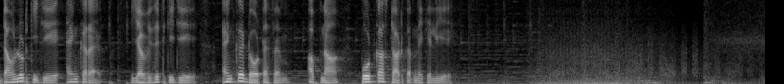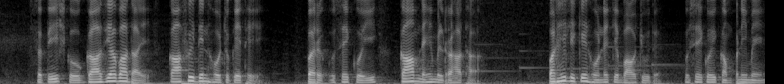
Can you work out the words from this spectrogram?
डाउनलोड कीजिए एंकर ऐप या विज़िट कीजिए एंकर डॉट एफ़ अपना पॉडकास्ट स्टार्ट करने के लिए। सतीश को गाजियाबाद आए, काफ़ी दिन हो चुके थे, पर उसे कोई काम नहीं मिल रहा था। पढ़े लिखे होने के बावजूद उसे कोई कंपनी में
